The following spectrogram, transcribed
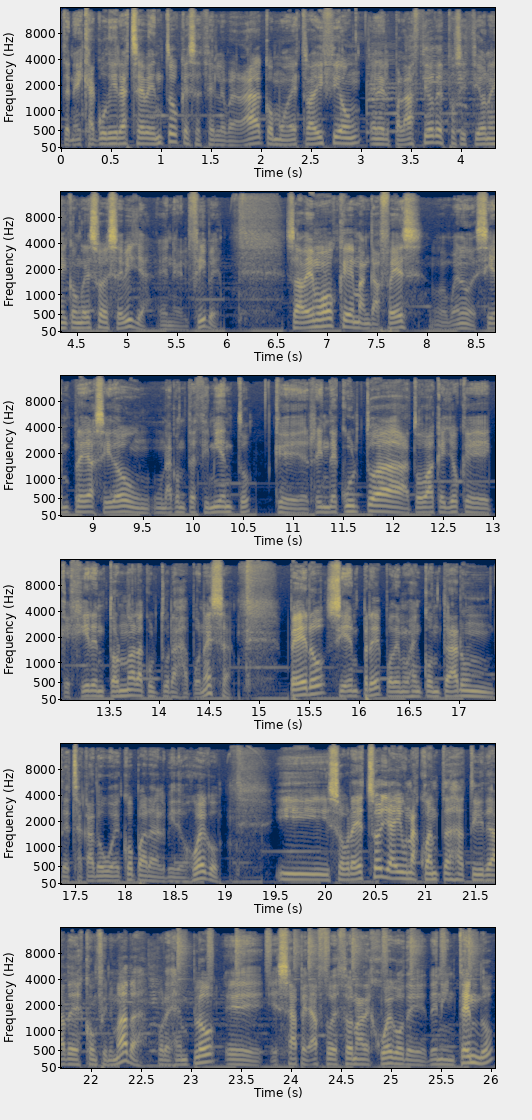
tenéis que acudir a este evento que se celebrará como es tradición en el Palacio de Exposiciones y Congresos de Sevilla, en el FIBE. Sabemos que Manga Fest, bueno, siempre ha sido un, un acontecimiento que rinde culto a todo aquello que, que gira en torno a la cultura japonesa pero siempre podemos encontrar un destacado hueco para el videojuego. Y sobre esto ya hay unas cuantas actividades confirmadas. Por ejemplo, eh, esa pedazo de zona de juego de, Nintendo,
